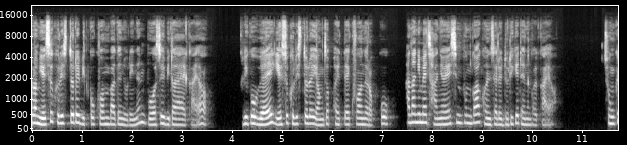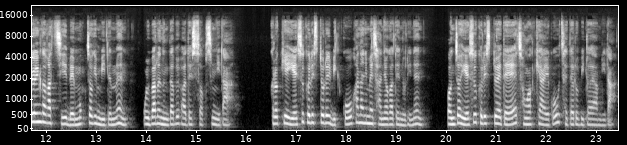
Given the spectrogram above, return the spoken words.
그럼 예수 그리스도를 믿고 구원받은 우리는 무엇을 믿어야 할까요? 그리고 왜 예수 그리스도를 영접할 때 구원을 얻고 하나님의 자녀의 신분과 권세를 누리게 되는 걸까요? 종교인과 같이 맹목적인 믿음은 올바른 응답을 받을 수 없습니다. 그렇기에 예수 그리스도를 믿고 하나님의 자녀가 된 우리는 먼저 예수 그리스도에 대해 정확히 알고 제대로 믿어야 합니다.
